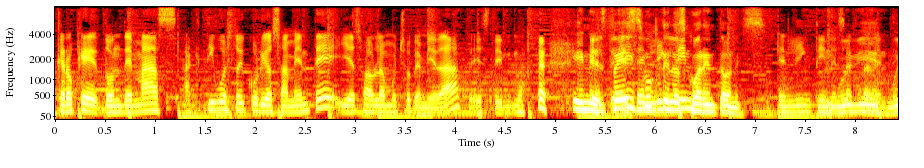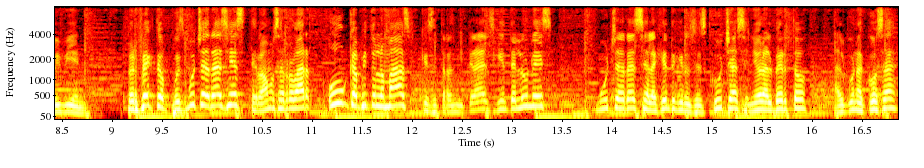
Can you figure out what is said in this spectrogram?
Creo que donde más activo estoy curiosamente y eso habla mucho de mi edad, este En el Este, en Facebook de los cuarentones. en LinkedIn Muy exactamente. bien, muy bien. Perfecto, pues muchas gracias. Te vamos a robar un capítulo más que se transmitirá el siguiente lunes. Muchas gracias a la gente que nos escucha. Señor Alberto, ¿alguna cosa?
